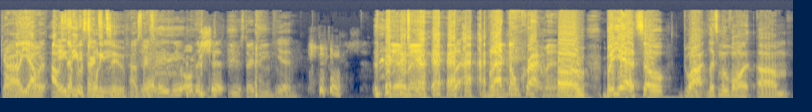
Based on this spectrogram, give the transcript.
God, oh yeah, I was, I was AZ was 13. 22. I was yeah, 13. man, you old as shit. you was thirteen. Yeah. Yeah, man. Black, black don't crack, man. Um, but yeah, so Dwight, let's move on. Um,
